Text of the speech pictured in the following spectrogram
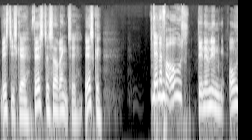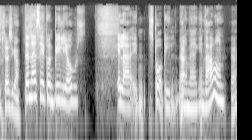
hvis de skal feste, så ring til Eske. Den er fra Aarhus. Det er nemlig en Aarhus-klassiker. Den er set på en bil i Aarhus. Eller en stor bil, vil ja. jeg mærke. En varevogn. Ja.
